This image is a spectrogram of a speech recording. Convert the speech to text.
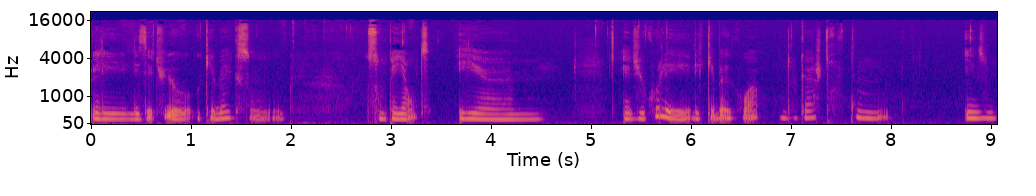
Les, les études au, au, Québec sont, sont payantes. Et et du coup, les, les, Québécois, en tout cas, je trouve qu'on. Ils.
